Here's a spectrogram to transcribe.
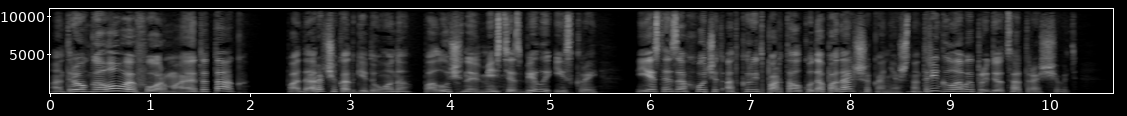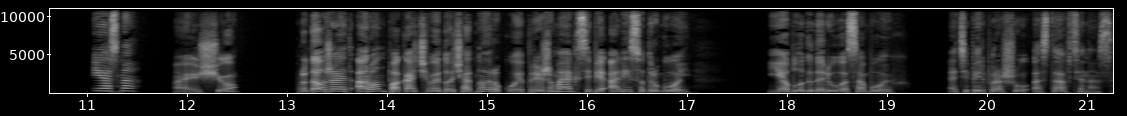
А трехголовая форма — это так. Подарочек от Гидеона, полученный вместе с белой искрой. Если захочет открыть портал куда подальше, конечно, три головы придется отращивать. Ясно. А еще? Продолжает Арон, покачивая дочь одной рукой, прижимая к себе Алису другой. Я благодарю вас обоих. А теперь прошу, оставьте нас.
